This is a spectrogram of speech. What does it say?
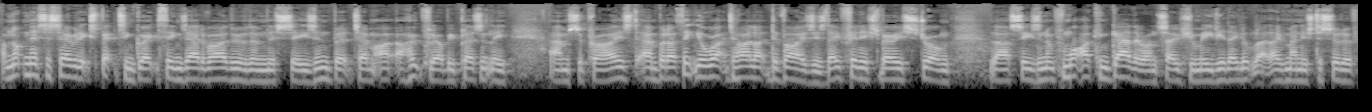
I'm not necessarily expecting great things out of either of them this season but um, I, hopefully I'll be pleasantly um, surprised. Um, but I think you're right to highlight Devizes. They finished very strong last season. And from what I can gather on social media they look like they've managed to sort of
